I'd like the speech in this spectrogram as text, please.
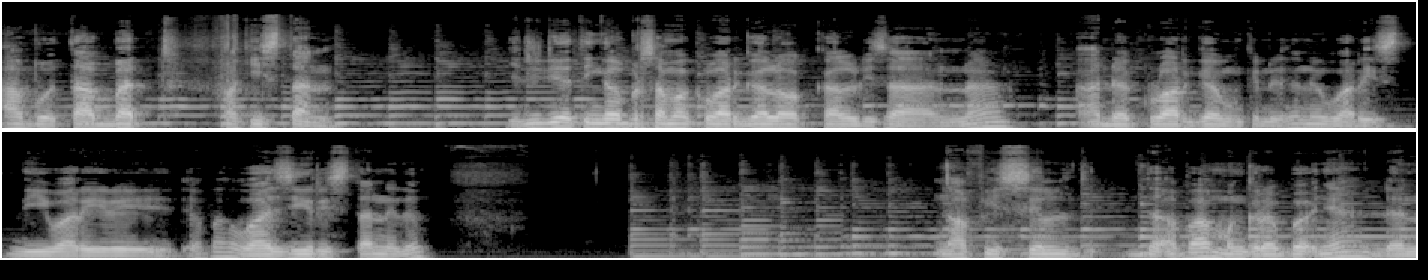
Abbottabad, Pakistan. Jadi dia tinggal bersama keluarga lokal di sana. Ada keluarga mungkin di sana waris di Wariri apa Waziristan itu. Nafisil apa menggerebeknya dan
